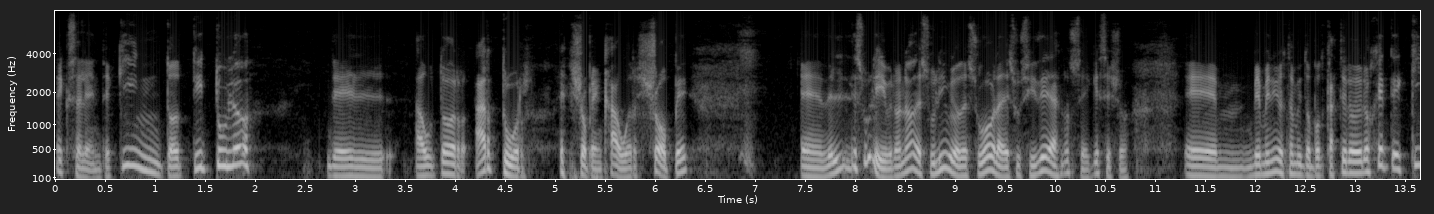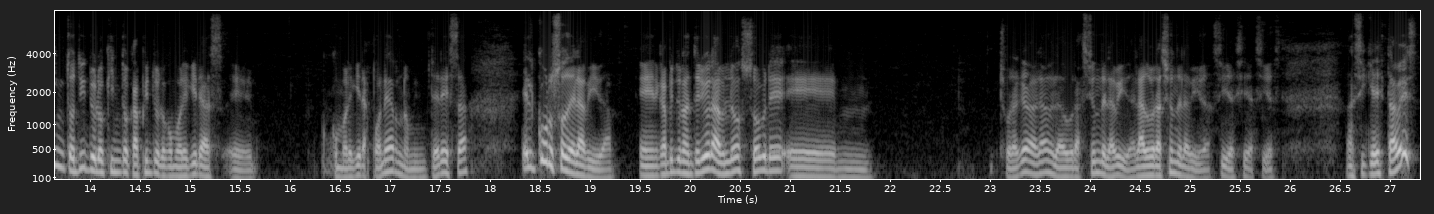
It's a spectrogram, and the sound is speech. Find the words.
Excelente. Quinto título del autor Arthur Schopenhauer, Schope, eh, de, su libro, ¿no? De su libro, de su obra, de sus ideas, no sé, qué sé yo. Eh, bienvenido a este ámbito podcastero del ojete. Quinto título, quinto capítulo, como le quieras, eh, como le quieras poner, no me interesa. El curso de la vida. En el capítulo anterior habló sobre... eh, ¿Sobre qué hablaba? La duración de la vida. La duración de la vida, sí, así, así es. Así que esta vez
